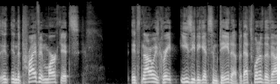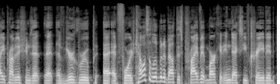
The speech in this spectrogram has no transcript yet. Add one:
in, in the private markets it's not always great, easy to get some data, but that's one of the value propositions that, that of your group uh, at Forge. Tell us a little bit about this private market index you've created.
